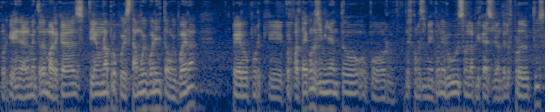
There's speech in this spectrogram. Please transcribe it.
porque generalmente las marcas tienen una propuesta muy bonita, muy buena, pero porque por falta de conocimiento o por desconocimiento en el uso, en la aplicación de los productos,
